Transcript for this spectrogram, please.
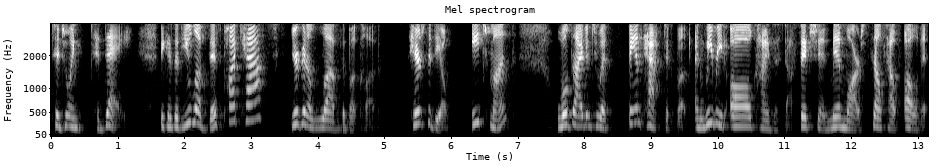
to join today because if you love this podcast, you're going to love the book club. Here's the deal each month, we'll dive into a fantastic book and we read all kinds of stuff fiction, memoirs, self help, all of it.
